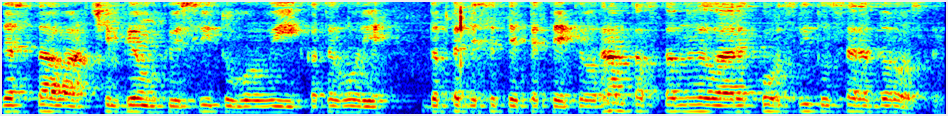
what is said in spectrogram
де стала чемпіонкою світу ваговій категорії до 55 кг та встановила рекорд світу серед дорослих.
